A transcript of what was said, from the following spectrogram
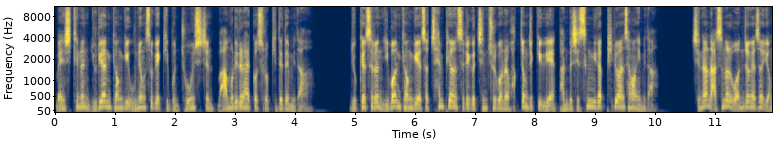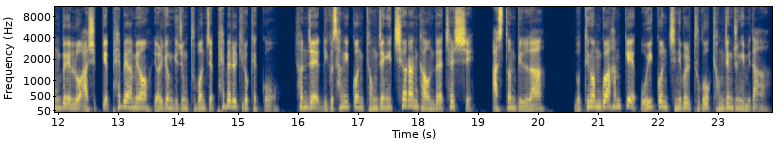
맨시티는 유리한 경기 운영 속에 기분 좋은 시즌 마무리를 할 것으로 기대됩니다. 뉴캐슬은 이번 경기에서 챔피언스 리그 진출권을 확정짓기 위해 반드시 승리가 필요한 상황입니다. 지난 아스널 원정에서 0대1로 아쉽게 패배하며 10경기 중 두 번째 패배를 기록했고 현재 리그 상위권 경쟁이 치열한 가운데 첼시, 아스톤 빌라, 노팅엄과 함께 5위권 진입을 두고 경쟁 중입니다.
